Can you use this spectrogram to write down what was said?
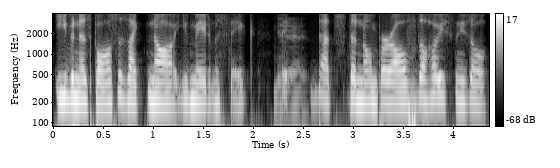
even his boss is like no you've made a mistake Th- Yeah. that's the number of the house and he's all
